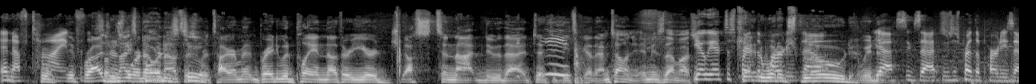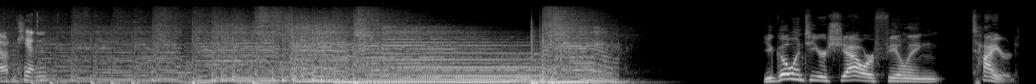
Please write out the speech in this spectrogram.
enough time. If for- Rodgers nice were to parties, announce his retirement, Brady would play another year just to not do that, to, to be together. I'm telling you, it means that much. yeah, we have to spread Canton the would parties explode. out. We. Yes, exactly. We have to spread the parties out in Canton. You go into your shower feeling tired,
